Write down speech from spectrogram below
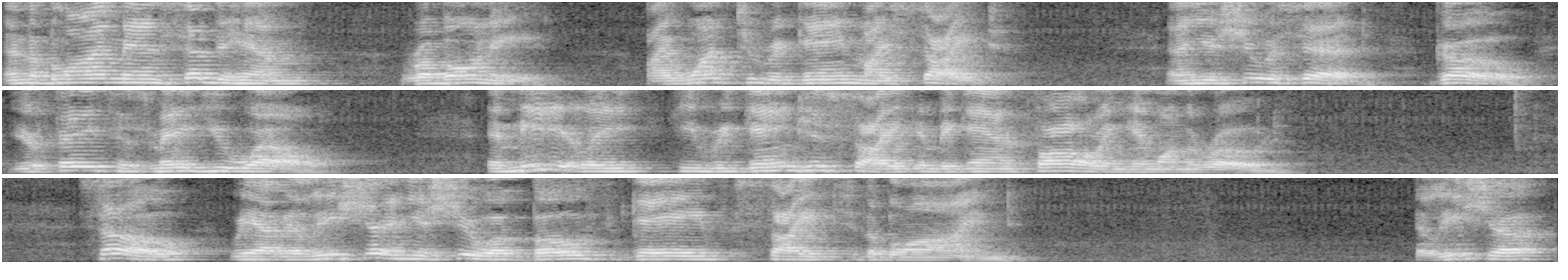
And the blind man said to him, Rabboni, I want to regain my sight. And Yeshua said, Go, your faith has made you well. Immediately he regained his sight and began following him on the road. So we have Elisha and Yeshua both gave sight to the blind. Elisha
